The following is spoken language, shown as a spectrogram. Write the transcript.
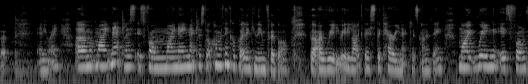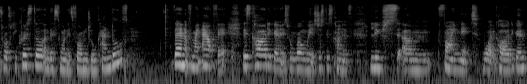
But anyway, um, my necklace is from mynamenecklace.com. I think I'll put a link in the info bar. But I really, really like this, the Carrie necklace kind of thing. My ring is from Swarovski Crystal and this one is from Jewel Candles. Then for my outfit, this cardigan is from Romwe. It's just this kind of loose, um, fine knit white cardigan.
